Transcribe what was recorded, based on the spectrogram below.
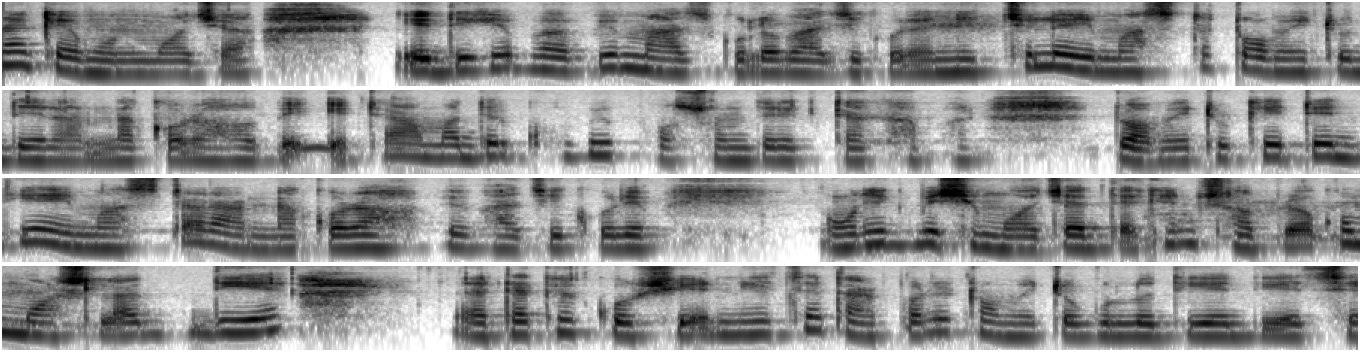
না কেমন মজা। এদিকে ভাবি মাছগুলো ভাজি করে নিচ্ছিল, এই মাছটা টমেটো দিয়ে রান্না করা হবে। এটা আমাদের খুবই পছন্দের একটা খাবার। টমেটো কেটে দিয়ে এই মাছটা রান্না করা হবে ভাজি করে। অনেক বেশি মজার দেখেন সব রকম মশলা দিয়ে এটাকে কষিয়ে নিয়েছে, তারপরে টমেটোগুলো দিয়ে দিয়েছে।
